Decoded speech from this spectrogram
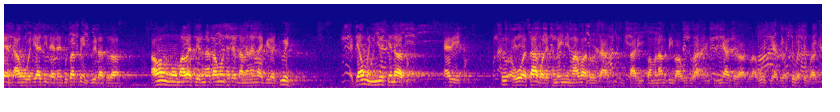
ရဲ့တာဝန်တရားရှိတဲ့သူကပင့်ကျွေးတာဆိုတော့ကောင်းမွန်ပါပဲစေတနာကောင်းကောင်းထက်တဲ့တမန်နဲ့လိုက်ပြီးတော့ကျွေးအကြောင်းမညွှန်ရှင်တော့အဲဒီ သူ့အဝတ်အစားပေါ်လေသမင်းနေမှာပေါ့သူကသာရီကောမလားမသိပါဘူးသူကဒီရဆိုတော့သူအဝတ်ကြီးကသူအချုပ်အချုပ်ပါပြီ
